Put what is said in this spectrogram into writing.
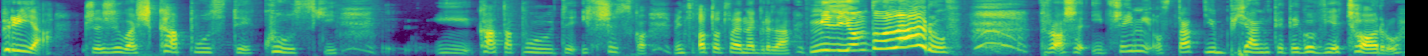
Priya, przeżyłaś kapusty, kuski i katapulty i wszystko. Więc oto twoja nagroda. Milion dolarów! Proszę i przyjmij ostatnią piankę tego wieczoru.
